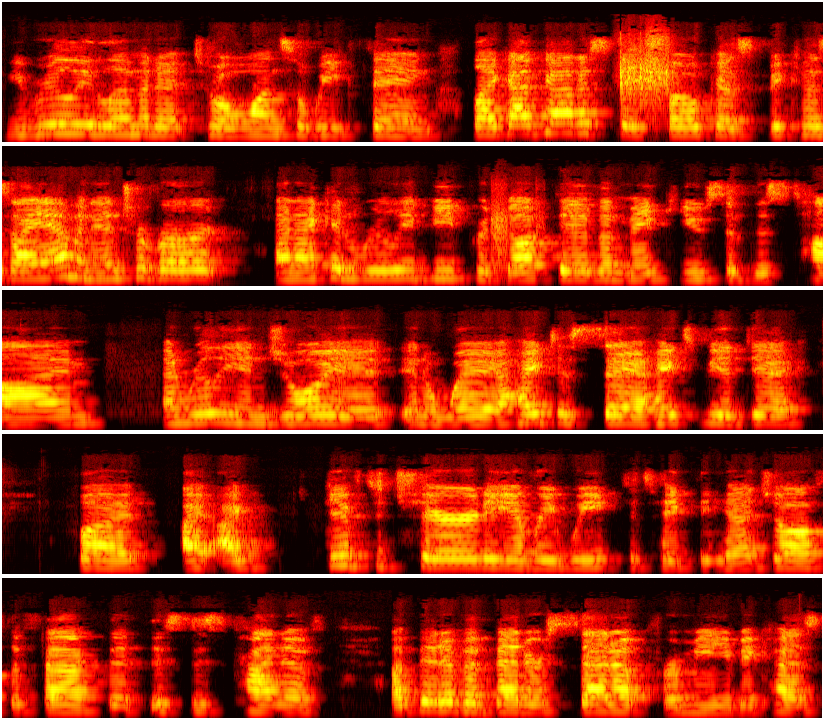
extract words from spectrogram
you really limit it to a once a week thing. Like I've got to stay focused because I am an introvert and I can really be productive and make use of this time and really enjoy it in a way. I hate to say, I hate to be a dick, but I, I give to charity every week to take the edge off the fact that this is kind of a bit of a better setup for me because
